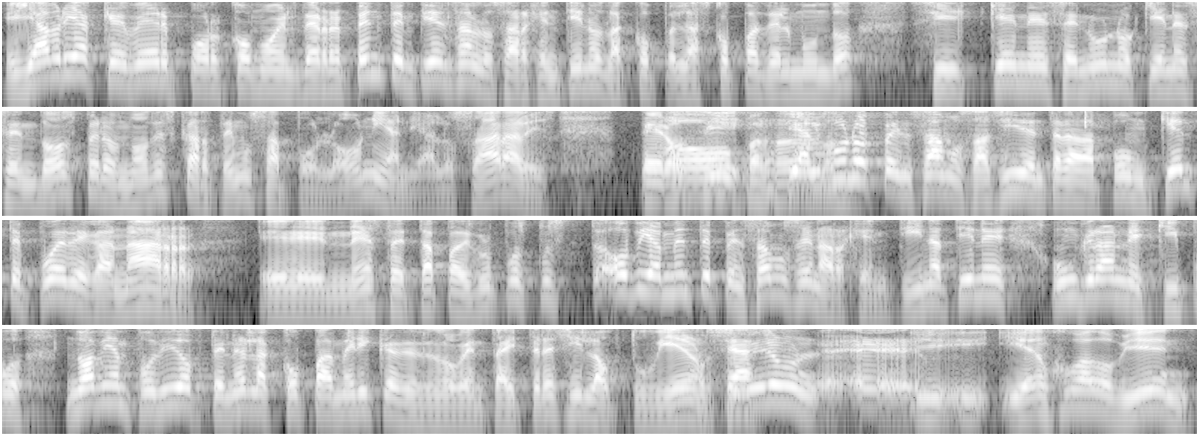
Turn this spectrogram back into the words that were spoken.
y ya habría que ver por cómo de repente empiezan los argentinos la copa- las Copas del Mundo, si quién es en uno, quién es en dos, pero no descartemos a Polonia ni a los árabes. Pero No, sí, si alguno pensamos así de entrada, pum, ¿quién te puede ganar? En esta etapa de grupos, pues obviamente pensamos en Argentina, tiene un gran equipo, no habían podido obtener la Copa América desde el 93 y la obtuvieron. o sea, Tuvieron, eh, y, y han jugado bien.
